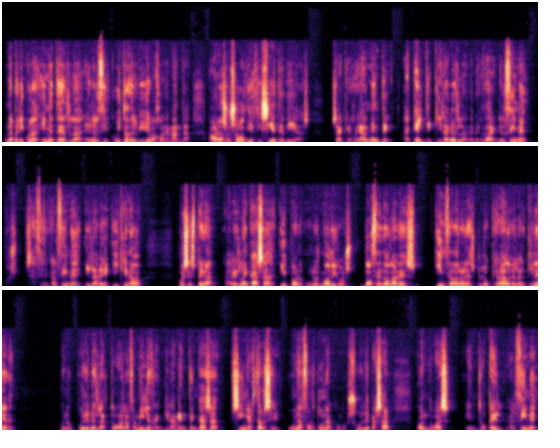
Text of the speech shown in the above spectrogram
una película y meterla en el circuito del vídeo bajo demanda. Ahora son solo 17 días. O sea que realmente aquel que quiera verla de verdad en el cine, pues se acerca al cine y la ve. Y quien no, pues espera a verla en casa y por unos módigos 12 dólares, 15 dólares, lo que valga el alquiler, bueno, puede verla toda la familia tranquilamente en casa, sin gastarse una fortuna, como suele pasar cuando vas en tropel al cine.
